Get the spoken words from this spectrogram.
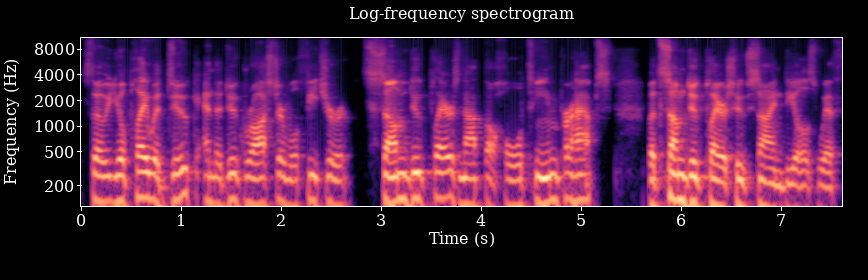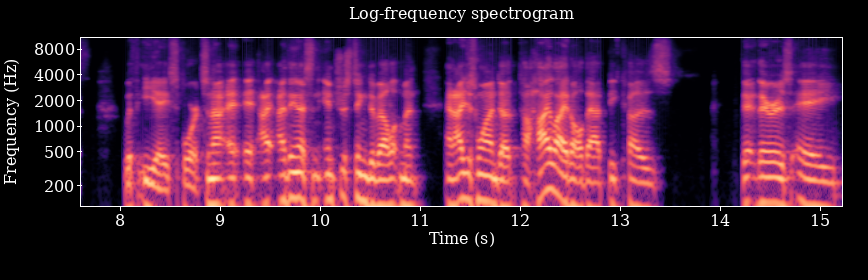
so you'll play with Duke, and the Duke roster will feature some Duke players, not the whole team, perhaps, but some Duke players who've signed deals with with EA Sports. And I, I, I think that's an interesting development. And I just wanted to, to highlight all that because there, there is a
